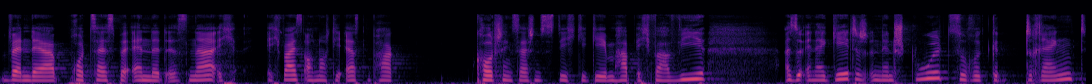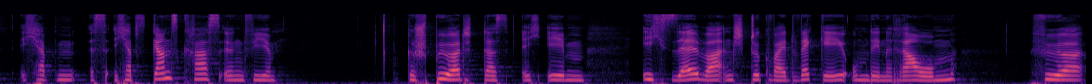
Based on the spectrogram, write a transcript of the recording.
wenn der Prozess beendet ist. Ne? Ich, ich weiß auch noch die ersten paar Coaching-Sessions, die ich gegeben habe. Ich war wie, also energetisch in den Stuhl zurückgedrängt. Ich habe es ich ganz krass irgendwie gespürt, dass ich eben ich selber ein Stück weit weggehe, um den Raum für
